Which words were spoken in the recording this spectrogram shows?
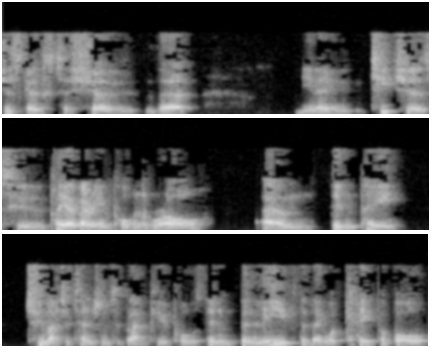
just goes to show that, you know, teachers who play a very important role, um, didn't pay too much attention to black pupils, didn't believe that they were capable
